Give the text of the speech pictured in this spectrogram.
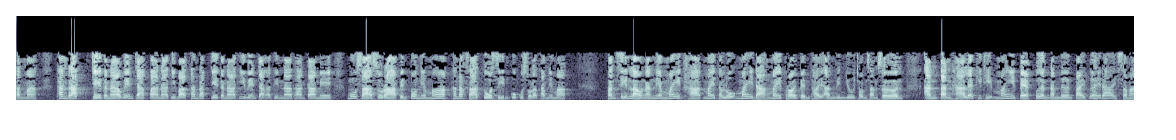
ท่านมาก ท่านรักเจตนาเว้นจากปานาติบาตท่านรักเจตนาที่เว้นจากอธินนาทานกาเม มุสาสุราเป็นต้นเนี่ยมาก ท่านรักษาตัวศีลกุกุศลธรรมเนี่ยมากพันศีลเหล่านั้นเนี่ยไม่ขาดไม่ทะลุไม่ด่างไม่พร้อยเป็นไทยอันวินยูชนสรรเสริญ อันตันหาและทิฏฐิไม่แปดเปื้อนดำเนินไปเพื่อให้ได้สมา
